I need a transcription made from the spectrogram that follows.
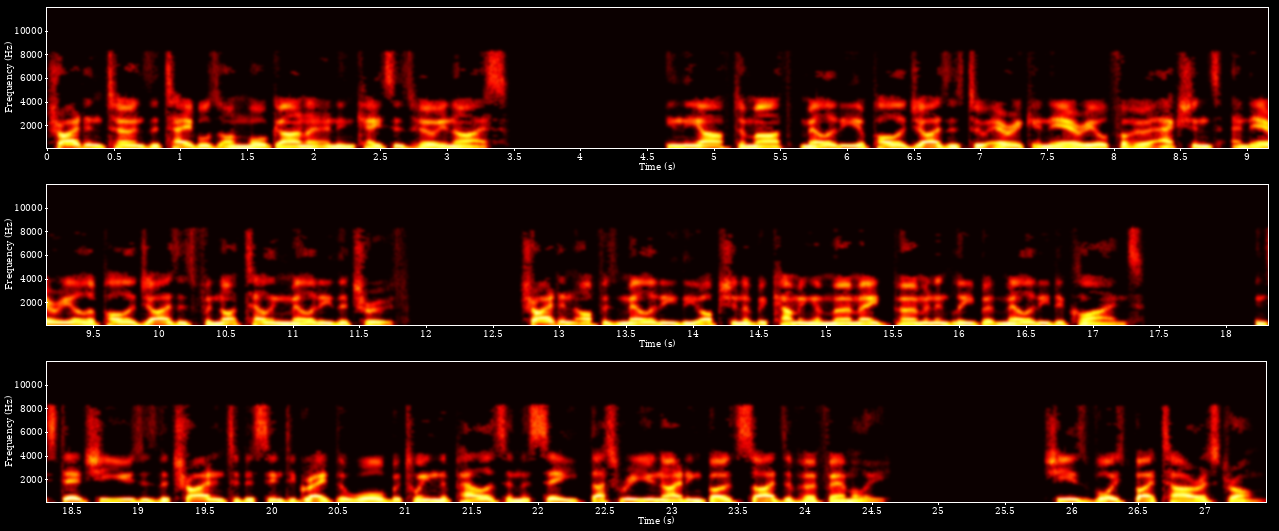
Triton turns the tables on Morgana and encases her in ice. In the aftermath, Melody apologizes to Eric and Ariel for her actions, and Ariel apologizes for not telling Melody the truth. Triton offers Melody the option of becoming a mermaid permanently but Melody declines. Instead she uses the trident to disintegrate the wall between the palace and the sea, thus reuniting both sides of her family. She is voiced by Tara Strong.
